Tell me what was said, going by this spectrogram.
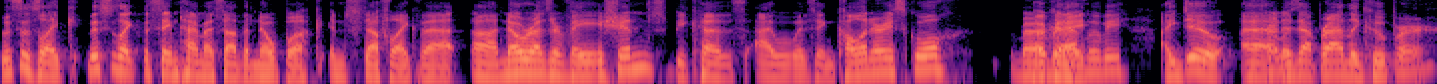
This is like this is like the same time I saw The Notebook and stuff like that. Uh, no reservations because I was in culinary school. Remember Okay. that movie? I do. Uh, Trying to- that Bradley Cooper?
